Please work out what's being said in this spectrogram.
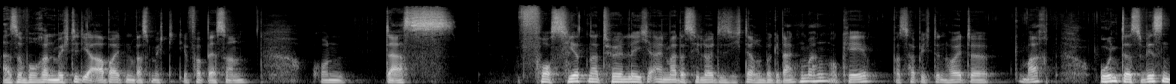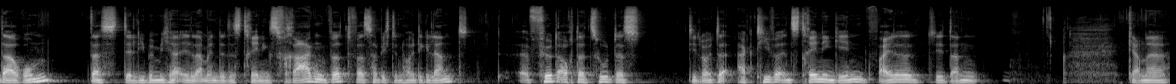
Also woran möchtet ihr arbeiten, was möchtet ihr verbessern? Und das forciert natürlich einmal, dass die Leute sich darüber Gedanken machen, okay, was habe ich denn heute gemacht? Und das Wissen darum, dass der liebe Michael am Ende des Trainings fragen wird, was habe ich denn heute gelernt, äh, führt auch dazu, dass die Leute aktiver ins Training gehen, weil sie dann gerne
